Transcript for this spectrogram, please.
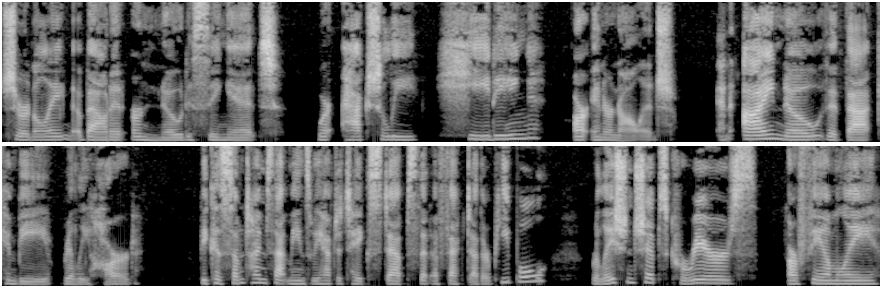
journaling about it or noticing it, we're actually heeding our inner knowledge. And I know that that can be really hard because sometimes that means we have to take steps that affect other people, relationships, careers, our family,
